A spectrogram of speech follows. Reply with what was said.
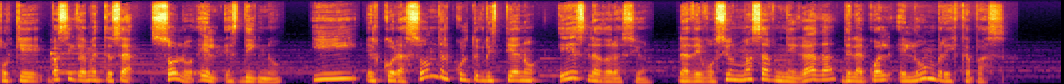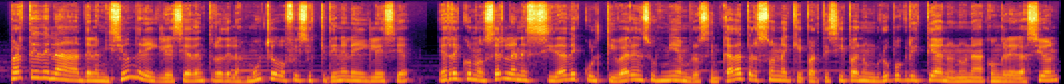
porque básicamente, o sea, solo Él es digno. Y el corazón del culto cristiano es la adoración, la devoción más abnegada de la cual el hombre es capaz. Parte de la, de la misión de la iglesia, dentro de los muchos oficios que tiene la iglesia, es reconocer la necesidad de cultivar en sus miembros, en cada persona que participa en un grupo cristiano, en una congregación,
